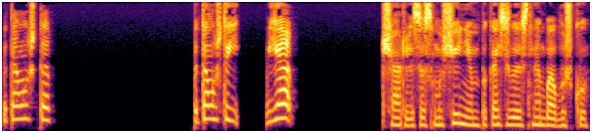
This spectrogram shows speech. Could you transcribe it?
«Потому что... потому что я...» Чарли со смущением покосилась на бабушку.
